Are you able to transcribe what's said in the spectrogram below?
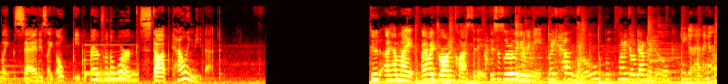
like said is like, oh, be prepared for the work. Stop telling me that. Dude, I have my I have my drawing class today. This is literally gonna be me. Like, hello? Let me go down the hill. You go down the hill.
